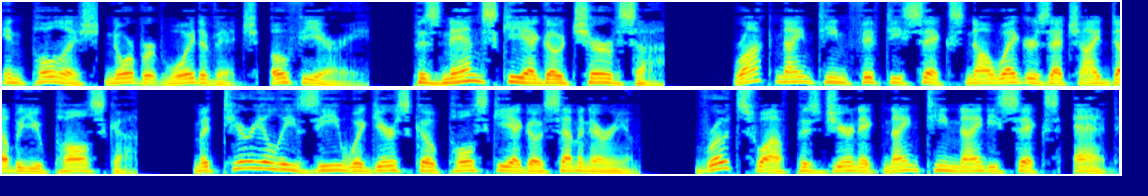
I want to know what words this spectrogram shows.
In Polish Norbert Wójtowicz, Ofiary. Poznanskiego Czerwca. Rok 1956 na Wegierzech IW Polska. Materiali z Wigiersko-Polskiego Seminarium. Wrocław Październik 1996, ed.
